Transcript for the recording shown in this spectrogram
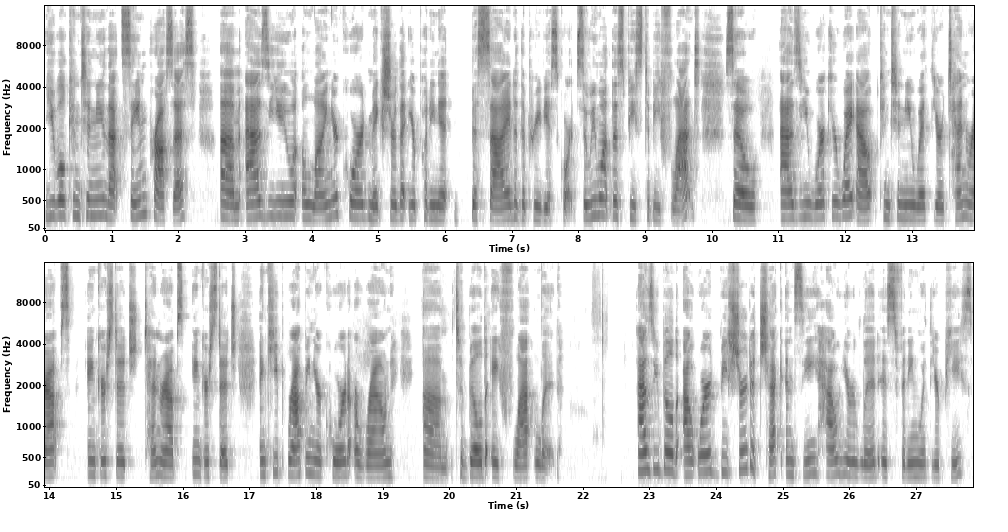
You will continue that same process. Um, as you align your cord, make sure that you're putting it beside the previous cord. So we want this piece to be flat. So as you work your way out, continue with your 10 wraps, anchor stitch, 10 wraps, anchor stitch, and keep wrapping your cord around um, to build a flat lid. As you build outward, be sure to check and see how your lid is fitting with your piece.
